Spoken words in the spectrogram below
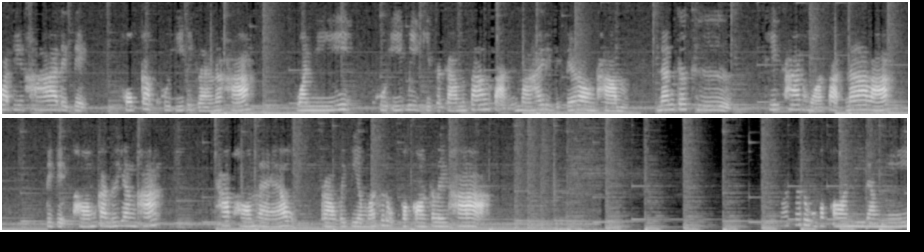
วัสดีค่ะเด็กๆ พบกับครูอีฟอีกแล้วนะคะ วันนี้ครูอีฟมีกิจกรรมสร้างสรรค์มาให้เด็กๆได้ลองทำนั่นก็คือที่คาดหัวสัตว์น่ารัก เด็กๆพร้อมกันหรือยังคะ ถ้าพร้อมแล้ว เราไปเตรียมวัสดุอุปกรณ์กันเลยค่ะ วัสดุอุปกรณ์มีดังนี้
